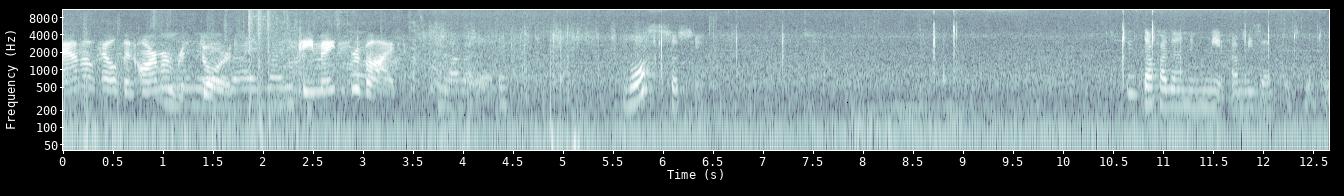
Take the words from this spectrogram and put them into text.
Ammo, health, and armor restored. Teammates revived. Nossa senhora. Quem tá fazendo ami- amizade com esse robô?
